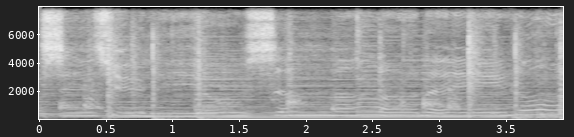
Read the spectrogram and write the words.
失去你有什么内容？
